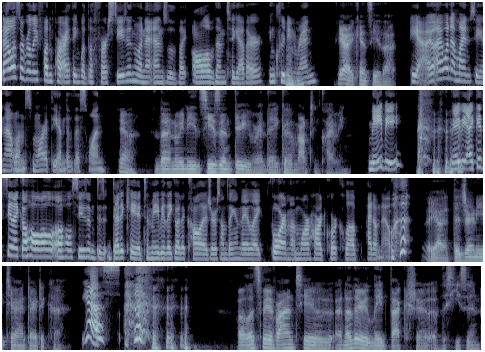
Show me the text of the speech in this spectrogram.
That was a really fun part, I think, with the first season when it ends with like all of them together, including Mhm. Rin. Yeah, I can see that. Yeah, I, I wouldn't mind seeing that once more at the end of this one. Yeah. Then we need season three where they go mountain climbing. Maybe, maybe I could see like a whole a whole season d- dedicated to maybe they go to college or something and they like form a more hardcore club. I don't know. yeah, the journey to Antarctica. yes. well, let's move on to another laid back show of the season,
